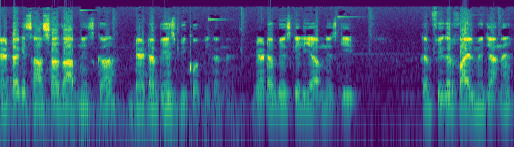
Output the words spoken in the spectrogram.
डाटा के साथ साथ आपने इसका डेटाबेस भी कॉपी करना है। डेटाबेस के लिए आपने इसकी कन्फिगर फ़ाइल में जाना है।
